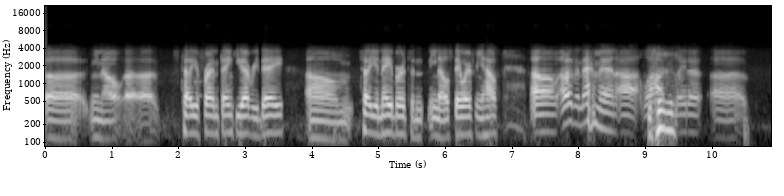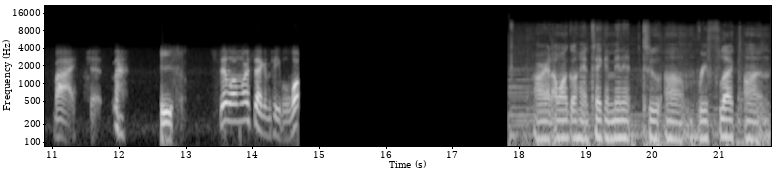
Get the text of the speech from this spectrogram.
Uh, you know, uh, tell your friend thank you every day. Um, tell your neighbor to you know stay away from your house. Um, other than that, man, uh, we'll talk you later. Uh, bye. Shit. Peace. Still one more second, people. What- All right, I want to go ahead and take a minute to um, reflect on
